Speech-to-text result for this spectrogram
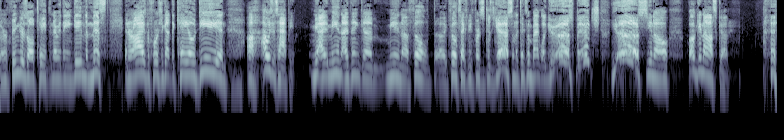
her fingers all taped and everything and getting the mist in her eyes before she got the KOD. And uh, I was just happy. me, I mean, I think uh, me and uh, Phil, uh, Phil texts me first. Goes, "Yes," and I text him back like, "Yes, bitch, yes." You know, fucking Asuka.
